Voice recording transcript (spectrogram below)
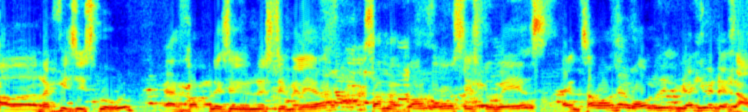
our refugee school have got placed in University of Malaya. Some have gone overseas to Wales, and some of them already graduated now.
